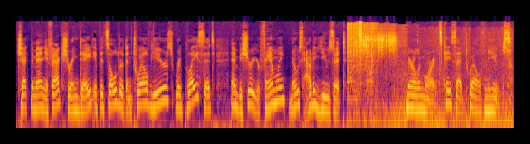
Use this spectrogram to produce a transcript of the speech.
Check the manufacturing date. If it's older than 12 years, replace it and be sure your family knows how to use it. Marilyn Moritz, KSAT 12 News.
